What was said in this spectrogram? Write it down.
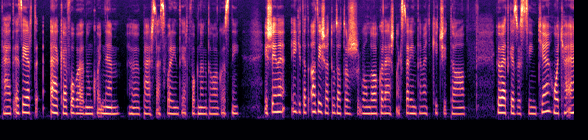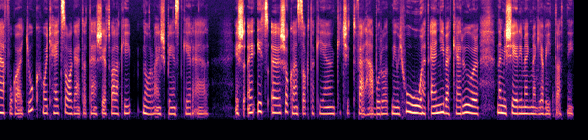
tehát ezért el kell fogadnunk, hogy nem pár száz forintért fognak dolgozni. És én, igen, tehát az is a tudatos gondolkodásnak szerintem egy kicsit a, Következő szintje, hogyha elfogadjuk, hogyha egy szolgáltatásért valaki normális pénzt kér el. És itt sokan szoktak ilyen kicsit felháborodni, hogy hú, hát ennyibe kerül, nem is éri meg megjavítatni.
